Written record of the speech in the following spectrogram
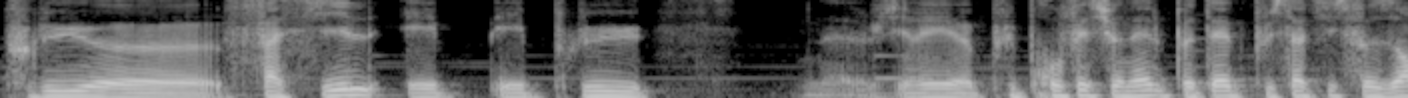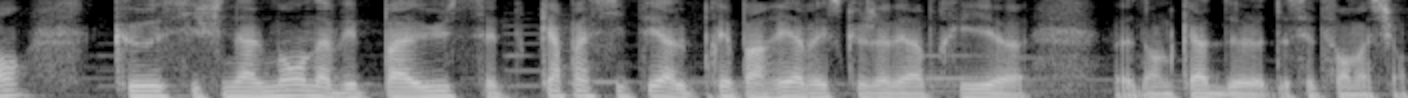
plus euh, facile et, et plus euh, je dirais, euh, plus professionnel, peut-être plus satisfaisant que si finalement on n'avait pas eu cette capacité à le préparer avec ce que j'avais appris euh, dans le cadre de, de cette formation.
